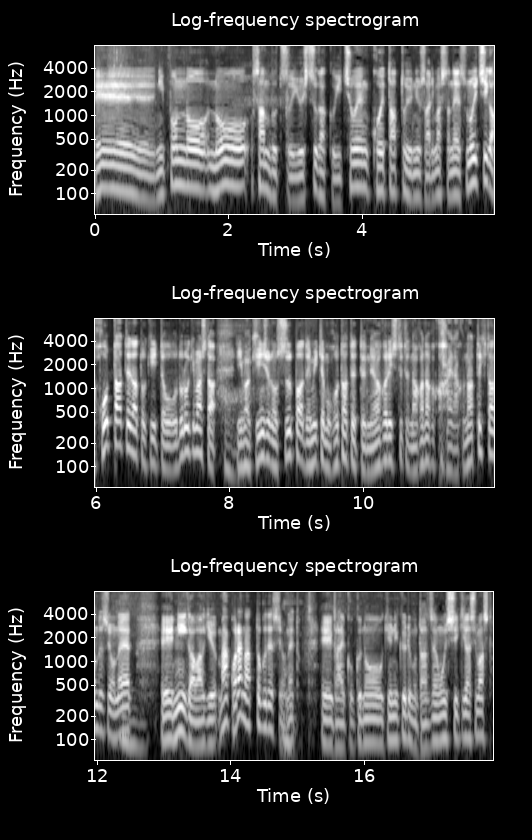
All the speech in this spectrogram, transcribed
えー、日本の農産物輸出額1兆円超えたというニュースありましたね。その1位がホタテだと聞いて驚きました。今、近所のスーパーで見てもホタテって値上がりしててなかなか買えなくなってきたんですよね。うん、えー、2位が和牛。まあ、これは納得ですよね。と。えー、外国の牛肉よりも断然美味しい気がしますと。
